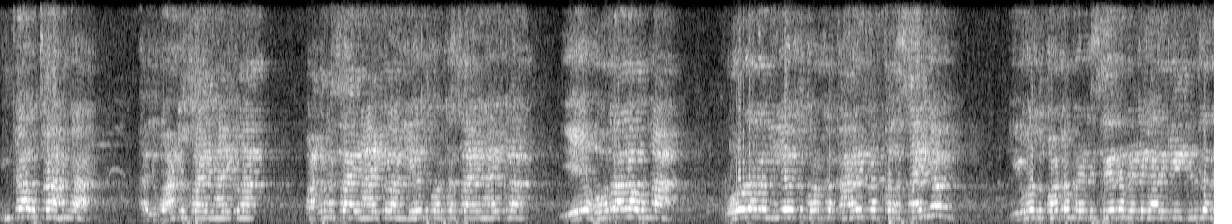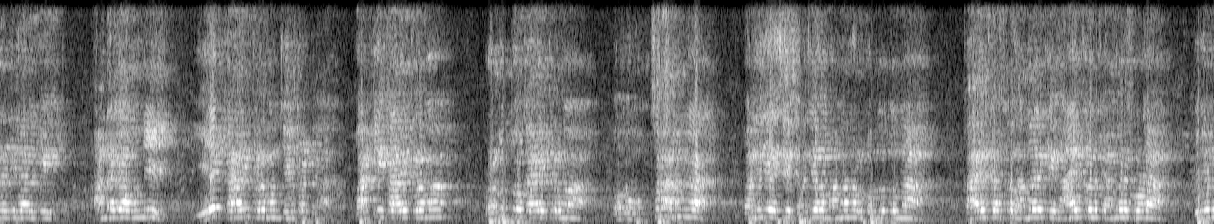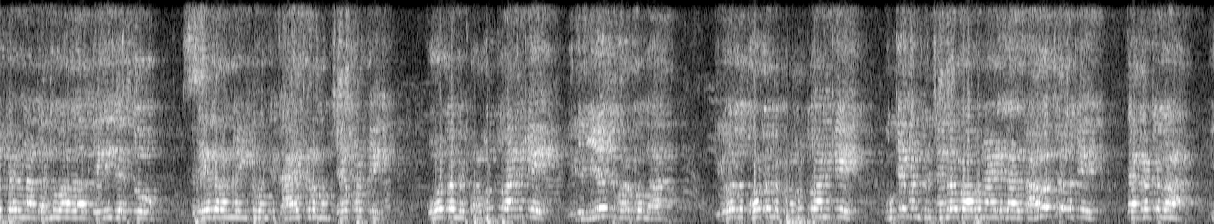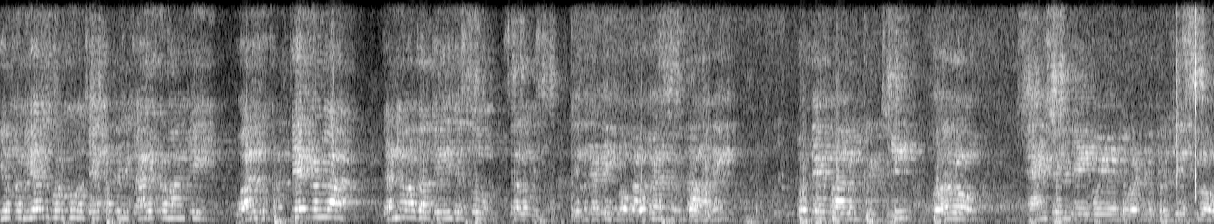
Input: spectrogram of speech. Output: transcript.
ఇంకా ఉత్సాహంగా అది వార్డు స్థాయి నాయకుల పట్టణ స్థాయి నాయకుల నియోజకవర్గ స్థాయి నాయకుల ఏ హోదాలో ఉన్న రూరల్ నియోజకవర్గ కార్యకర్తల సైన్యం ఈ రోజు కోటంరెడ్డి శ్రీధర్ రెడ్డి గారికి గిరిధర్ రెడ్డి గారికి అండగా ఉండి ఏ కార్యక్రమం చేపట్టినా పార్టీ కార్యక్రమ ప్రభుత్వ కార్యక్రమ ఒక ఉత్సాహంగా పనిచేసి ప్రజల మన్ననలు పొందుతున్న కార్యకర్తలందరికీ నాయకులకి అందరికీ కూడా పేరు పేరున ధన్యవాదాలు తెలియజేస్తూ శ్రీధర్ అన్న ఇటువంటి కార్యక్రమం చేపట్టి కూటమి ప్రభుత్వానికి ఇది నియోజకవర్గం కాదు. ఈరోజు కూటమి ప్రభుత్వానికి ముఖ్యమంత్రి చంద్రబాబు నాయుడు గారి ఆలోచనలకి తగ్గట్టుగా ఈ యొక్క నియోజకవర్గంలో చేపట్టిన కార్యక్రమానికి వారికి ప్రత్యేకంగా ధన్యవాదాలు తెలియజేస్తూ సెలవు ఎందుకంటే ఇంకొక అవకాశం ఇద్దామని పొట్టేపాలెం బ్రిడ్జి త్వరలో శాంక్షన్ చేయబోయేటువంటి బ్రిడ్జెస్లో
